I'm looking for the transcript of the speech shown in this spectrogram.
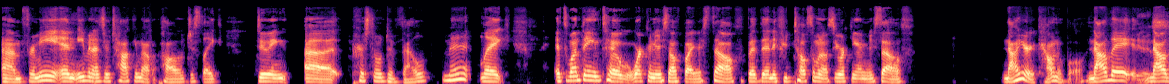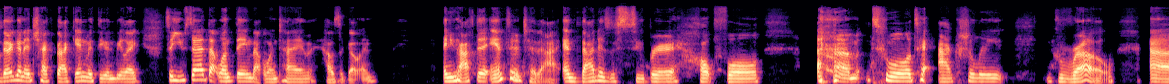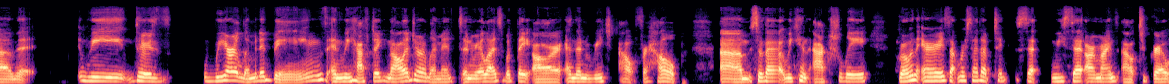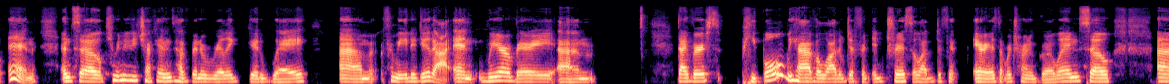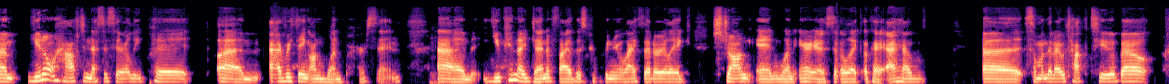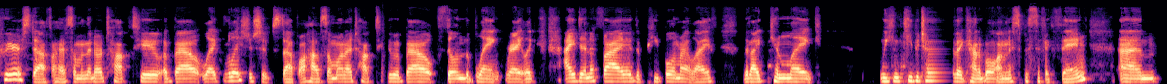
um, for me. And even as you're talking about Paul, just like doing uh, personal development, like it's one thing to work on yourself by yourself, but then if you tell someone else you're working on yourself, now you're accountable. Now they yes. now they're gonna check back in with you and be like, so you said that one thing that one time, how's it going? And you have to answer to that. And that is a super helpful um, tool to actually grow. Um, we there's we are limited beings and we have to acknowledge our limits and realize what they are and then reach out for help um, so that we can actually grow in the areas that we're set up to set we set our minds out to grow in. And so community check-ins have been a really good way um, for me to do that. And we are very um, diverse people. We have a lot of different interests a lot of different areas that we're trying to grow in. So um, you don't have to necessarily put um, everything on one person. Mm-hmm. Um, you can identify those people in your life that are like strong in one area. So, like, okay, I have uh, someone that I would talk to about career stuff. I have someone that I'll talk to about like relationship stuff. I'll have someone I talk to about fill in the blank, right? Like, identify the people in my life that I can like. We can keep each other accountable on a specific thing. Um,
